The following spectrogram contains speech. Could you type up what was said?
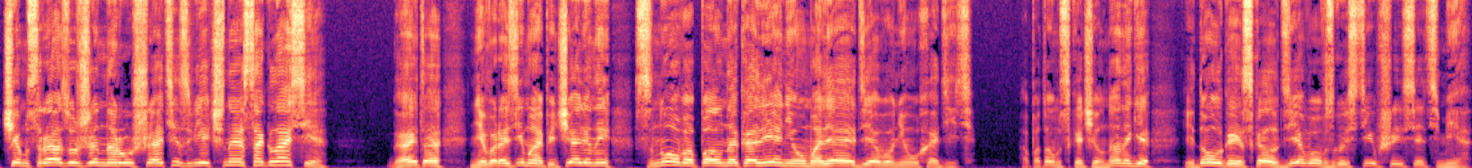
чем сразу же нарушать извечное согласие?» Гайта, невыразимо опечаленный, снова пал на колени, умоляя деву не уходить. А потом вскочил на ноги и долго искал деву в сгустившейся тьме.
